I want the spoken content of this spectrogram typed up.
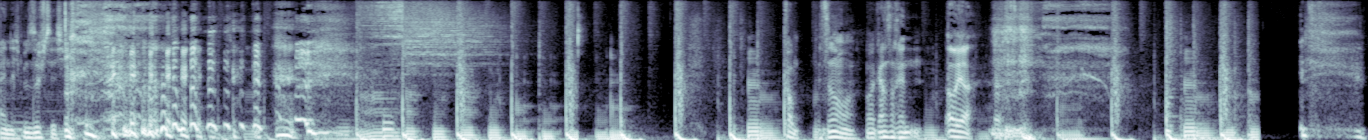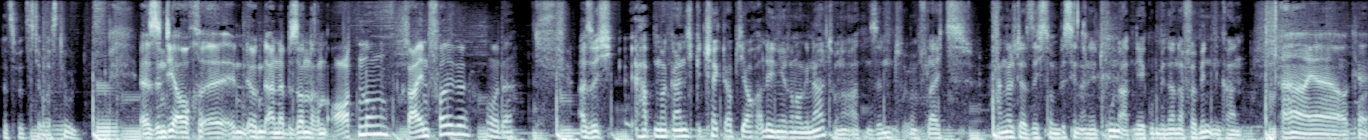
Ein, ich bin süchtig. Komm, jetzt nochmal, mal ganz nach hinten. Oh ja. Jetzt wird sich da was tun. Äh, Sind die auch äh, in irgendeiner besonderen Ordnung, Reihenfolge? Oder? Also ich habe noch gar nicht gecheckt, ob die auch alle in ihren Originaltonarten sind. Vielleicht hangelt er sich so ein bisschen an den Tonarten, die er gut miteinander verbinden kann. Ah, ja, ja, okay.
